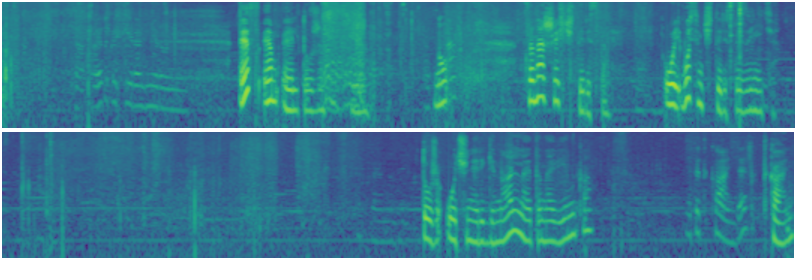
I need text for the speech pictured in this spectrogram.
Так, а это какие размеры у нее? SML тоже. да. Ну, цена? Цена 6400. Ой, 8400, извините. Тоже очень оригинально, это новинка. Это ткань, да? Ткань.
